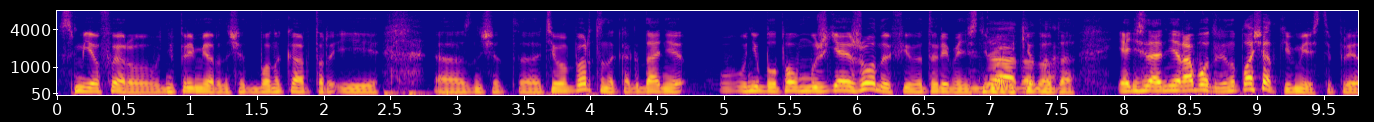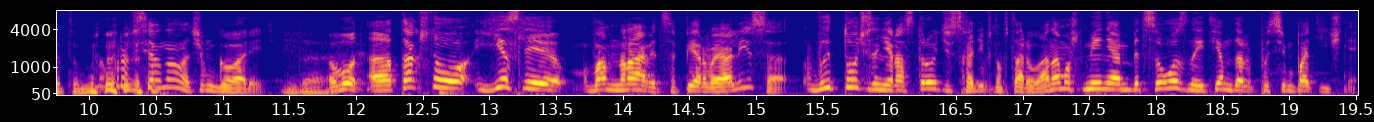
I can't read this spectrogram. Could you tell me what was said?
с Мия Ферро, не в пример, значит, Бона Картер и, э, значит, э, Тима Бертона, когда они у них было, по-моему, мужья и жены в это время они снимали Да, да, кино, да. да. И они, они работали на площадке вместе при этом. Ну, профессионал, о чем говорить. Да. Вот, а, так что, если вам нравится первая Алиса, вы точно не расстроитесь, сходив на вторую. Она, может, менее амбициозная и тем даже посимпатичнее.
